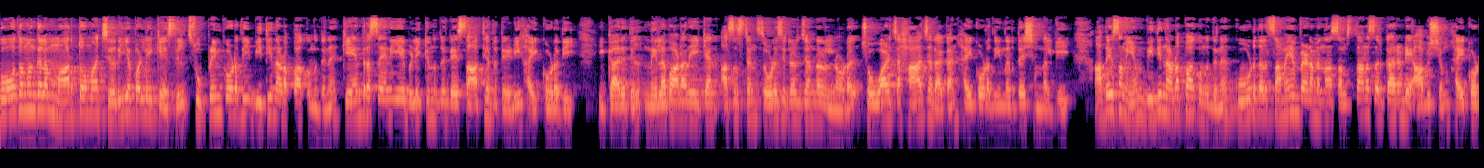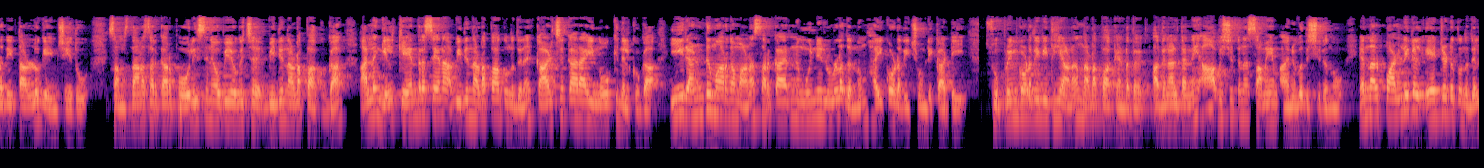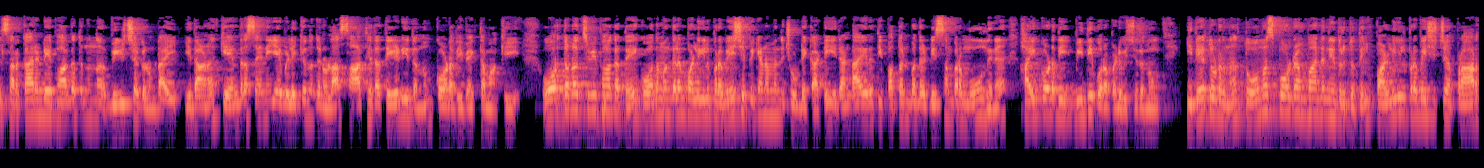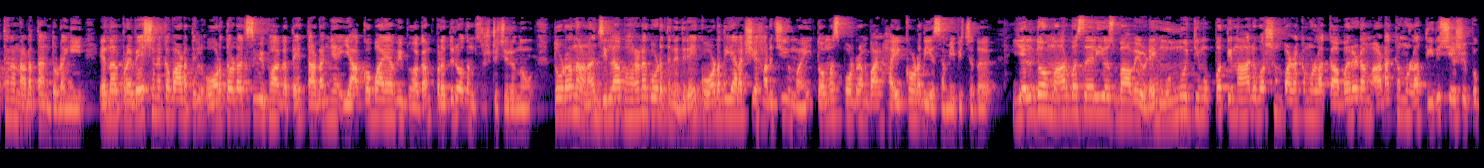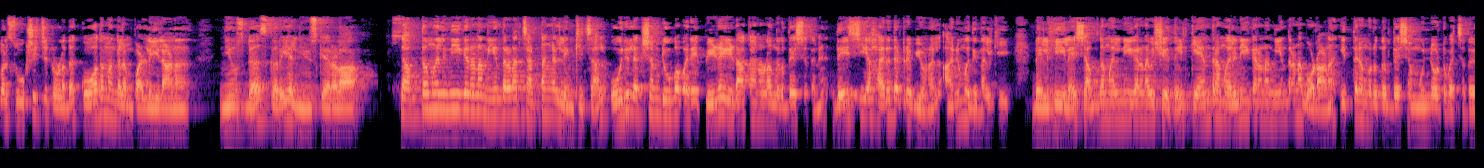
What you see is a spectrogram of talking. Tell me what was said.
Kothamangalam Marthoma ചെറിയ പള്ളി കേസിൽ സുപ്രീം കോടതി വിധി നടപ്പാക്കുന്നതിന് കേന്ദ്രസേനയെ വിളിക്കുന്നതിന്റെ സാധ്യത തേടി ഹൈക്കോടതി. ഇക്കാര്യത്തിൽ നിലപാടറിയിക്കാൻ അസിസ്റ്റന്റ് സോളിസിറ്റർ ജനറലിനോട് ചൊവ്വാഴ്ച ഹാജരാകാൻ ഹൈക്കോടതി നിർദ്ദേശം നൽകി. അതേസമയം വിധി നടപ്പാക്കുന്നതിന് കൂടുതൽ സമയം വേണമെന്ന സംസ്ഥാന സർക്കാരിന്റെ ആവശ്യം ഹൈക്കോടതി തള്ളുകയും ചെയ്തു. സംസ്ഥാന സർക്കാർ പോലീസിനെ ഉപയോഗിച്ച് വിധി നടപ്പാക്കുക അല്ലെങ്കിൽ കേന്ദ്രസേന വിധി നടപ്പാക്കുന്നതിന് കാഴ്ചക്കാരായി നോക്കി നിൽക്കുക. ഈ രണ്ട് മാർഗമാണ് സർക്കാരിന് മുന്നിലുള്ളതെന്നും ഹൈക്കോടതി ചൂണ്ടിക്കാട്ടി. സുപ്രീം കോടതി വിധിയാണ് നടപ്പാക്കേണ്ടത്. അതിനാൽ തന്നെ ആവശ്യത്തിന് സമയം അനുവദിച്ചിരുന്നു. എന്നാൽ പള്ളികൾ ഏറ്റെടുക്കുന്നതിൽ സർക്കാരിന്റെ ഭാഗത്തുനിന്ന് വീഴ്ചകളുണ്ടായി. ഇതാണ് കേന്ദ്രസേനയെ വിളിക്കുന്നതിനുള്ള സാധ്യത തേടിയതെന്നും കോടതി വ്യക്തമാക്കി. ഓർത്തഡോക്സ് വിഭാഗത്തെ കോതമംഗലം പള്ളിയിൽ പ്രവേശിപ്പിക്കണമെന്ന് ചൂണ്ടിക്കാട്ടി രണ്ടായിരത്തി പത്തൊൻപത് ഡിസംബർ മൂന്നിന് ഹൈക്കോടതി വിധി പുറപ്പെടുവിച്ചിരുന്നു. ഇതേ തുടർന്ന് തോമസ് പോൾ റംബാന്റെ നേതൃത്വത്തിൽ പള്ളിയിൽ പ്രവേശിച്ച് പ്രാർത്ഥന നടത്താൻ തുടങ്ങി. എന്നാൽ പ്രവേശന കവാടത്തിൽ ഓർത്തഡോക്സ് വിഭാഗത്തെ തടഞ്ഞ് യാക്കോബായ വിഭാഗം പ്രതിരോധം സൃഷ്ടിച്ചിരുന്നു. തുടർന്നാണ് ജില്ലാ ഭരണകൂടത്തിനെതിരെ കോടതിയലക്ഷ്യ ഹർജിയുമായി തോമസ് പോൾ റംബാൻ ഹൈക്കോടതിയെ സമീപിച്ചത്. യെൽദോ മാർ ബസേലിയോസ് ബാവയുടെ മുന്നൂറ്റി മുപ്പത്തിനാല് വർഷം പഴക്കമുള്ള കബറിടം അടക്കമുള്ള തിരുശേഷിപ്പുകൾ സൂക്ഷിച്ചിട്ടുള്ളത് കോതമംഗലം പള്ളിയിലാണ്. News desk real news Kerala. ശബ്ദമലിനീകരണ നിയന്ത്രണ ചട്ടങ്ങൾ ലംഘിച്ചാൽ ഒരു ലക്ഷം രൂപ വരെ പിഴ ഈടാക്കാനുള്ള നിർദ്ദേശത്തിന് ദേശീയ ഹരിത ട്രിബ്യൂണൽ അനുമതി നൽകി. ഡൽഹിയിലെ ശബ്ദമലിനീകരണ വിഷയത്തിൽ കേന്ദ്ര മലിനീകരണ നിയന്ത്രണ ബോർഡാണ് ഇത്തരമൊരു നിർദ്ദേശം മുന്നോട്ട് വെച്ചത്.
